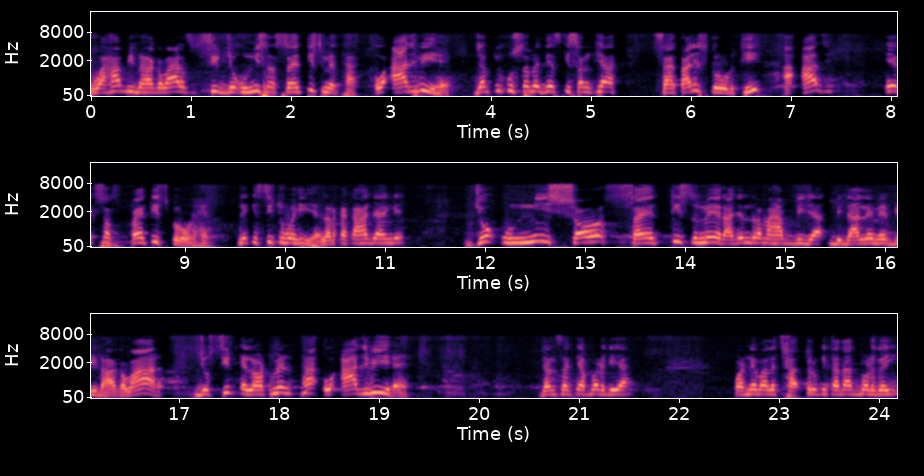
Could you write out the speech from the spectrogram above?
वहाँ भी विभागवार सीट जो उन्नीस सौ सैंतीस में था वो आज भी है। जबकि उस समय देश की संख्या सैतालीस करोड़ थी आज एक सौ पैंतीस करोड़ है। लेकिन सीट वही है लड़का कहाँ जाएँगे? जो उन्नीस सौ सैंतीस में राजेंद्र महाविद्यालय में विभागवार जो सीट अलॉटमेंट था वो आज भी है। जनसंख्या बढ़ गया। पढ़ने वाले छात्रों की तादाद बढ़ गई।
